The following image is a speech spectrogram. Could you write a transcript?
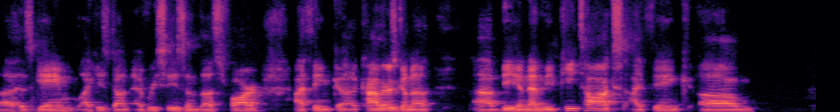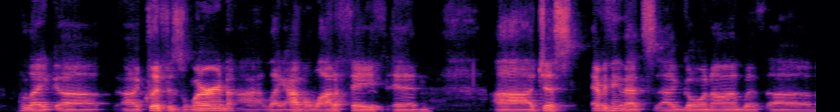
uh, his game like he's done every season thus far. I think uh, Kyler's going to uh, be in MVP talks. I think. Um, like uh, uh, Cliff has learned, uh, like I have a lot of faith in uh, just everything that's uh, going on with uh,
